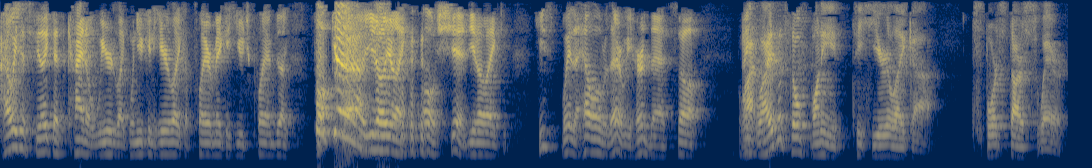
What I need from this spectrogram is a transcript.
I always just feel like that's kind of weird. Like when you can hear like a player make a huge play and be like, "Fuck yeah!" You know, you're like, "Oh shit!" You know, like he's way the hell over there. We heard that. So Why, why is it so funny to hear like uh, sports stars swear?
